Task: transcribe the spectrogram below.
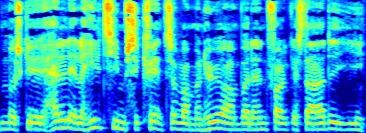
måske halv- eller hele times sekvenser, hvor man hører om, hvordan folk er startet i,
